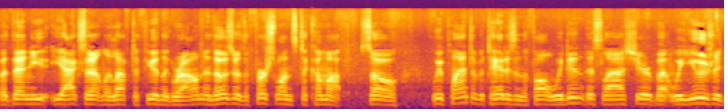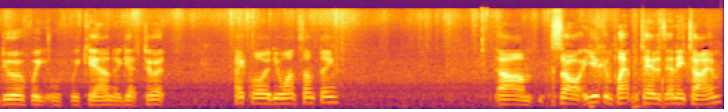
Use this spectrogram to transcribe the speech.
but then you, you accidentally left a few in the ground, and those are the first ones to come up. So we planted potatoes in the fall. We didn't this last year, but we usually do if we if we can to get to it. Hi, Chloe. Do you want something? Um, so you can plant potatoes anytime,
